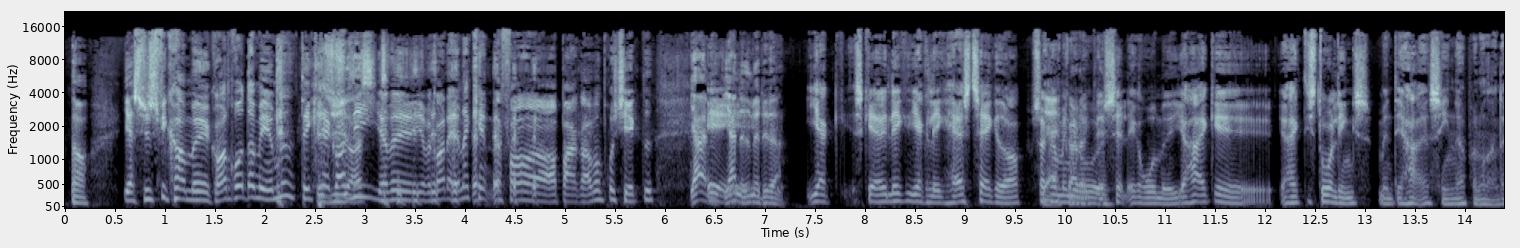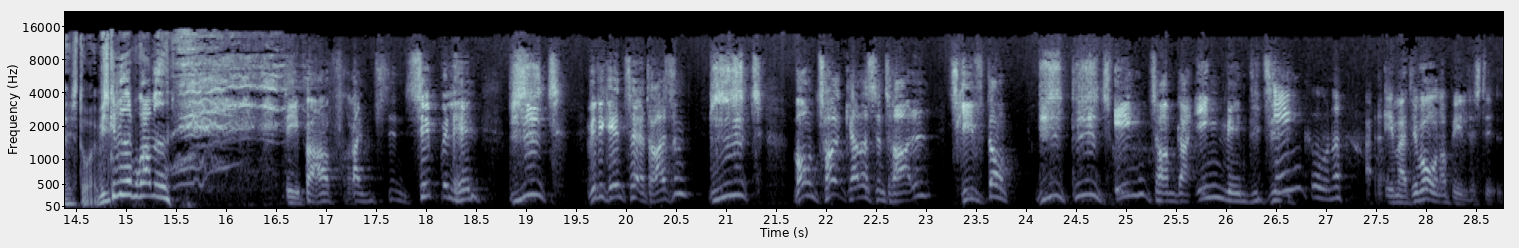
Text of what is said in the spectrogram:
Nå, jeg synes, vi kom øh, godt rundt om emnet. Det kan Det jeg synes godt jeg lide. Jeg vil, jeg vil godt anerkende dig for at bakke op om projektet. Jeg, er- Øh, jeg er nede med det der. Jeg, skal jeg, lægge, jeg kan lægge hashtagget op, så Ja, kan man jo selv lægge råd med det. Jeg har, ikke, øh, jeg har ikke de store links, men det har jeg senere på nogle andre historier. Vi skal videre i programmet. Det er bare fremtiden. Simpelthen. Bzzzt. Vil du gentage adressen? Bzzzt. Vogn 12 kalder centralen. Skifter. Bzzzt, bzzzt. Ingen tomgang, ingen ventetid. Ingen kunder. Emma, det var under bæltestedet.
